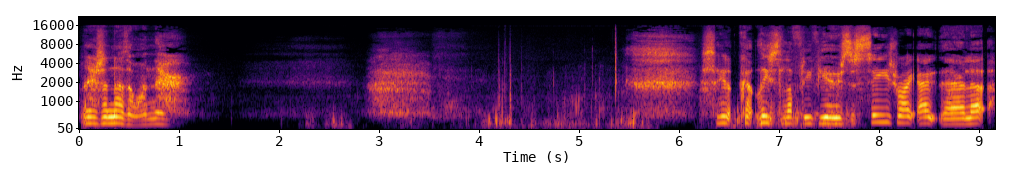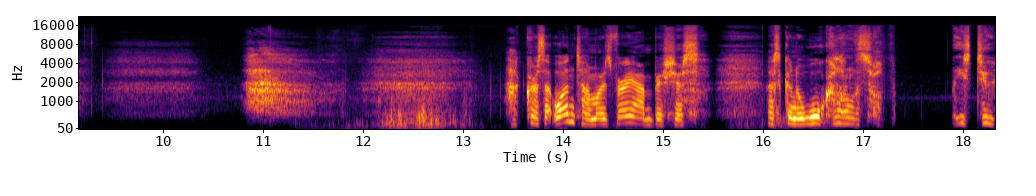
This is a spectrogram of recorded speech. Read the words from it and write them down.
There's another one there. See, look at these lovely views. The sea's right out there, look. Of course, at one time I was very ambitious. I was going to walk along the top these two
